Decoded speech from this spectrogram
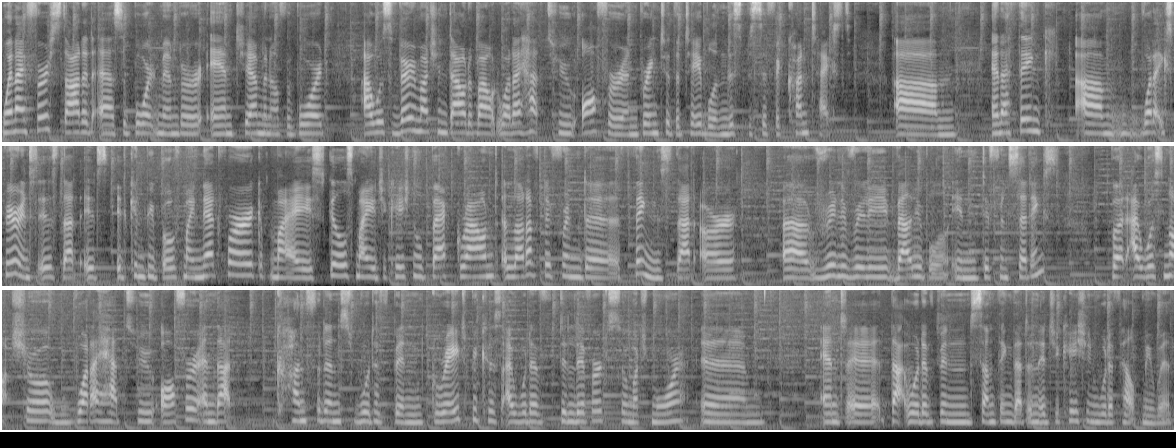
When I first started as a board member and chairman of a board, I was very much in doubt about what I had to offer and bring to the table in this specific context. Um, and I think um, what I experienced is that it can be both my network, my skills, my educational background, a lot of different uh, things that are uh, really, really valuable in different settings. But I was not sure what I had to offer and that confidence would have been great because I would have delivered so much more. Um, and uh, that would have been something that an education would have helped me with.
